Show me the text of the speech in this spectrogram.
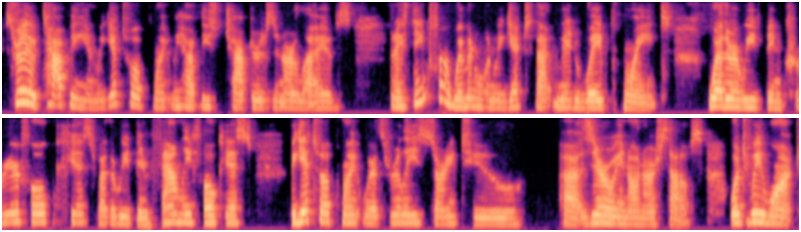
it's really tapping in we get to a point we have these chapters in our lives and i think for women when we get to that midway point whether we've been career focused whether we've been family focused we get to a point where it's really starting to uh, zero in on ourselves. What do we want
